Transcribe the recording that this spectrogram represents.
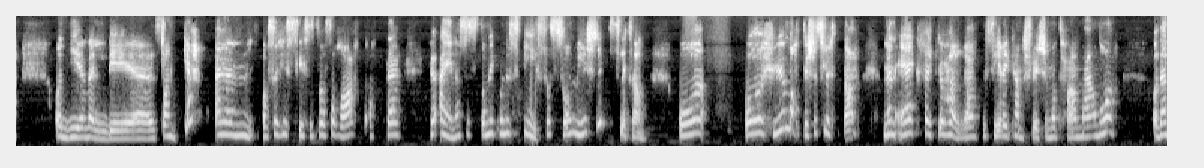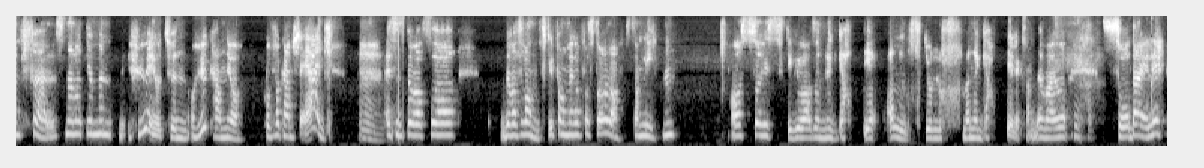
og de er veldig eh, slanke. Um, og så husker jeg at det var så rart at uh, hun ene søsteren min kunne spise så mye chips, liksom. Og, og, hun måtte ikke slutte. Men jeg fikk jo høre at Siri kanskje du ikke må ta mer nå. Og den følelsen av at ja, men hun er jo tynn, og hun kan jo. Hvorfor kan ikke jeg? Mm. Jeg synes det var så det var så vanskelig for meg å forstå da, som liten. Og så husker jeg jo altså Nugatti. Jeg elsket jo loff med Nugatti. liksom. Det var jo så deilig.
